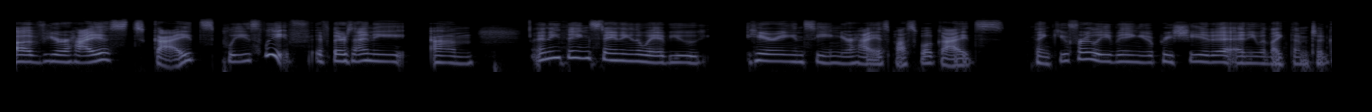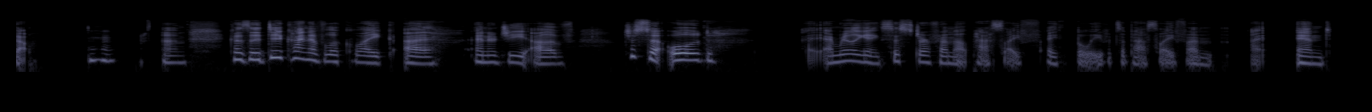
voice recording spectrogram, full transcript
of your highest guides please leave. If there's any um anything standing in the way of you hearing and seeing your highest possible guides thank you for leaving. You appreciate it, and you would like them to go. Mm-hmm. Um, because it did kind of look like a energy of just an old. I'm really getting sister from a past life. I believe it's a past life. Um, I, and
